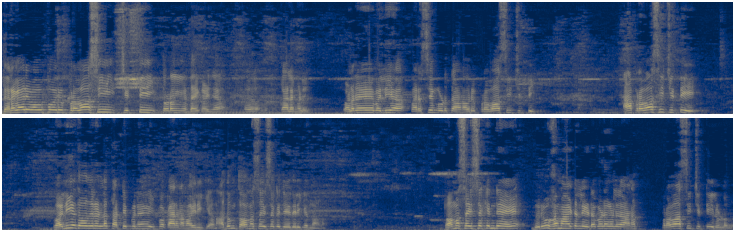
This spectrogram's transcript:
ധനകാര്യ വകുപ്പ് ഒരു പ്രവാസി ചിട്ടി തുടങ്ങിയിട്ടുണ്ടായി കഴിഞ്ഞ കാലങ്ങളിൽ. വളരെ വലിയ പരസ്യം കൊടുത്താണ് ഒരു പ്രവാസി ചിട്ടി. ആ പ്രവാസി ചിട്ടി വലിയ തോതിലുള്ള തട്ടിപ്പിന് ഇപ്പോൾ കാരണമായിരിക്കുകയാണ്. അതും തോമസ് ഐസക്ക് ചെയ്തിരിക്കുന്നതാണ്. തോമസ് ഐസക്കിന്റെ ദുരൂഹമായിട്ടുള്ള ഇടപെടലുകളാണ് പ്രവാസി ചിട്ടിയിലുള്ളത്.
